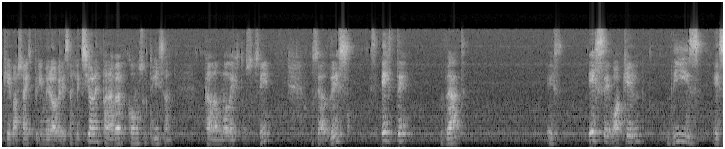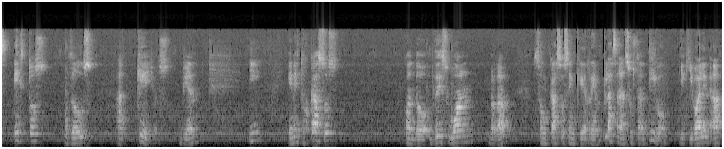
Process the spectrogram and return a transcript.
que vayáis primero a ver esas lecciones para ver cómo se utilizan cada uno de estos. ¿sí? O sea, this es este, that es ese o aquel, these es estos, those, aquellos. Bien. Y en estos casos, cuando this one, ¿verdad? Son casos en que reemplazan al sustantivo y equivalen a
